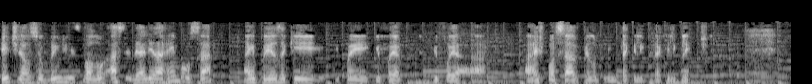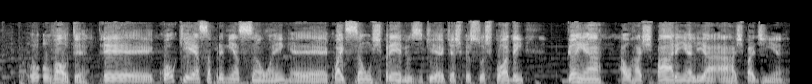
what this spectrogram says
Retirar o seu brinde e esse valor, a CDL irá reembolsar a empresa que, que foi, que foi, a, que foi a, a responsável pelo brinde daquele, daquele cliente. Ô, ô Walter, é, qual que é essa premiação, hein? É, quais são os prêmios que, que as pessoas podem ganhar ao rasparem ali a, a raspadinha?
